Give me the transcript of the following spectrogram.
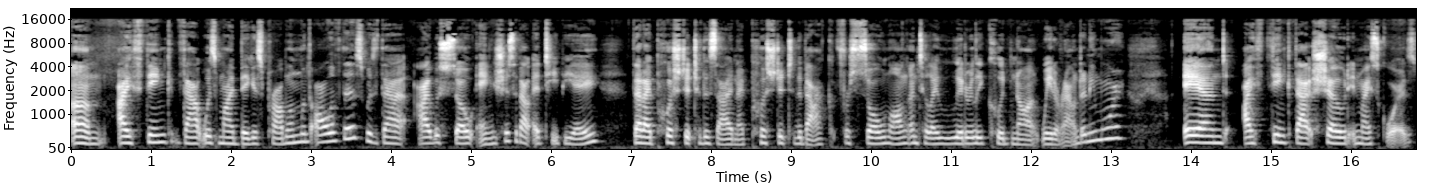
Um, I think that was my biggest problem with all of this was that I was so anxious about EdTPA that I pushed it to the side and I pushed it to the back for so long until I literally could not wait around anymore. And I think that showed in my scores.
